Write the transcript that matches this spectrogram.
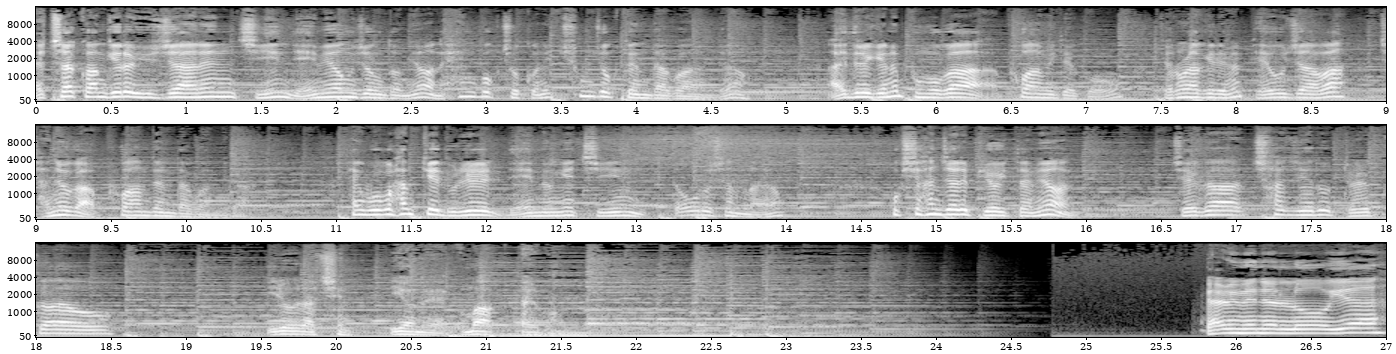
애착 관계를 유지하는 지인 4명 정도면 행복 조건이 충족된다고 하는데요. 아이들에게는 부모가 포함이 되고 결혼하게 되면 배우자와 자녀가 포함된다고 합니다. 행복을 함께 누릴 4명의 지인 떠오르셨나요? 혹시 한 자리 비어 있다면 제가 차지해도 될까요? 일요일 아침 이연우의 음악 앨범 베리 메넬로의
